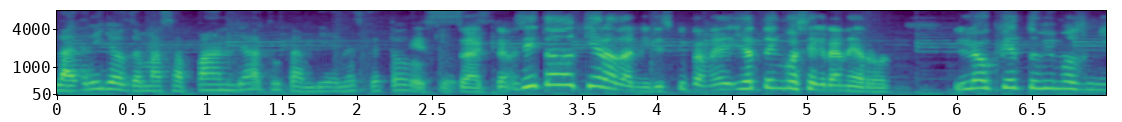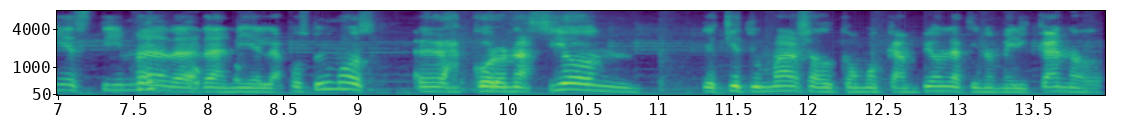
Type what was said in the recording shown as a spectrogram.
ladrillos de mazapán, ya tú también, es que todo Exactamente. Sí, todo quiero, Dani, discúlpame. Yo tengo ese gran error. Lo que tuvimos, mi estimada Daniela, pues tuvimos la coronación de Ketu Marshall como campeón latinoamericano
